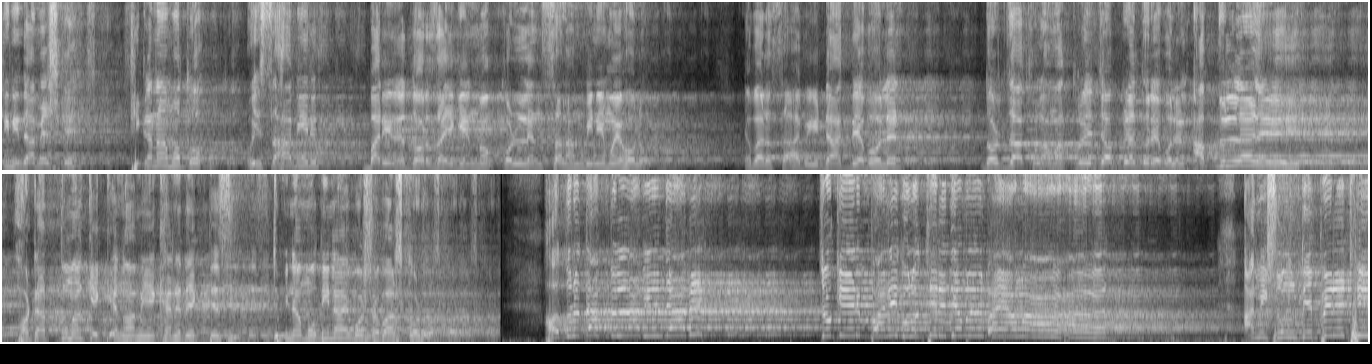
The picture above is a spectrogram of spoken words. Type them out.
তিনি দামেশকে। ঠিকানা মতো ওই সাহাবির বাড়ির দরজায় গিয়ে নক করলেন, সালাম বিনিময় হলো। এবার সাহাবি ডাক দিয়ে বলেন দরজা খোলা মাত্রই, জবরে ধরে বলেন আবদুল্লাহ হঠাৎ তোমাকে কেন আমি এখানে দেখতেছি? তুমি না মদিনায় বসবাস করো? হজরত আব্দুল্লাহ বিন চোখের ছেড়ে ভাই আমার, আমি শুনতে পেরেছি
